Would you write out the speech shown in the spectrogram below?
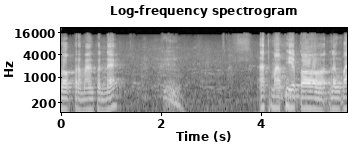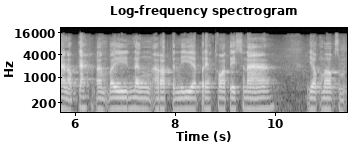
មកប្រមាណប៉ុណ្ណេះអាត្មាភាពក៏នឹងបានឱកាសដើម្បីនឹងរតនាព្រះធម៌ទេសនា យកមកសម្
